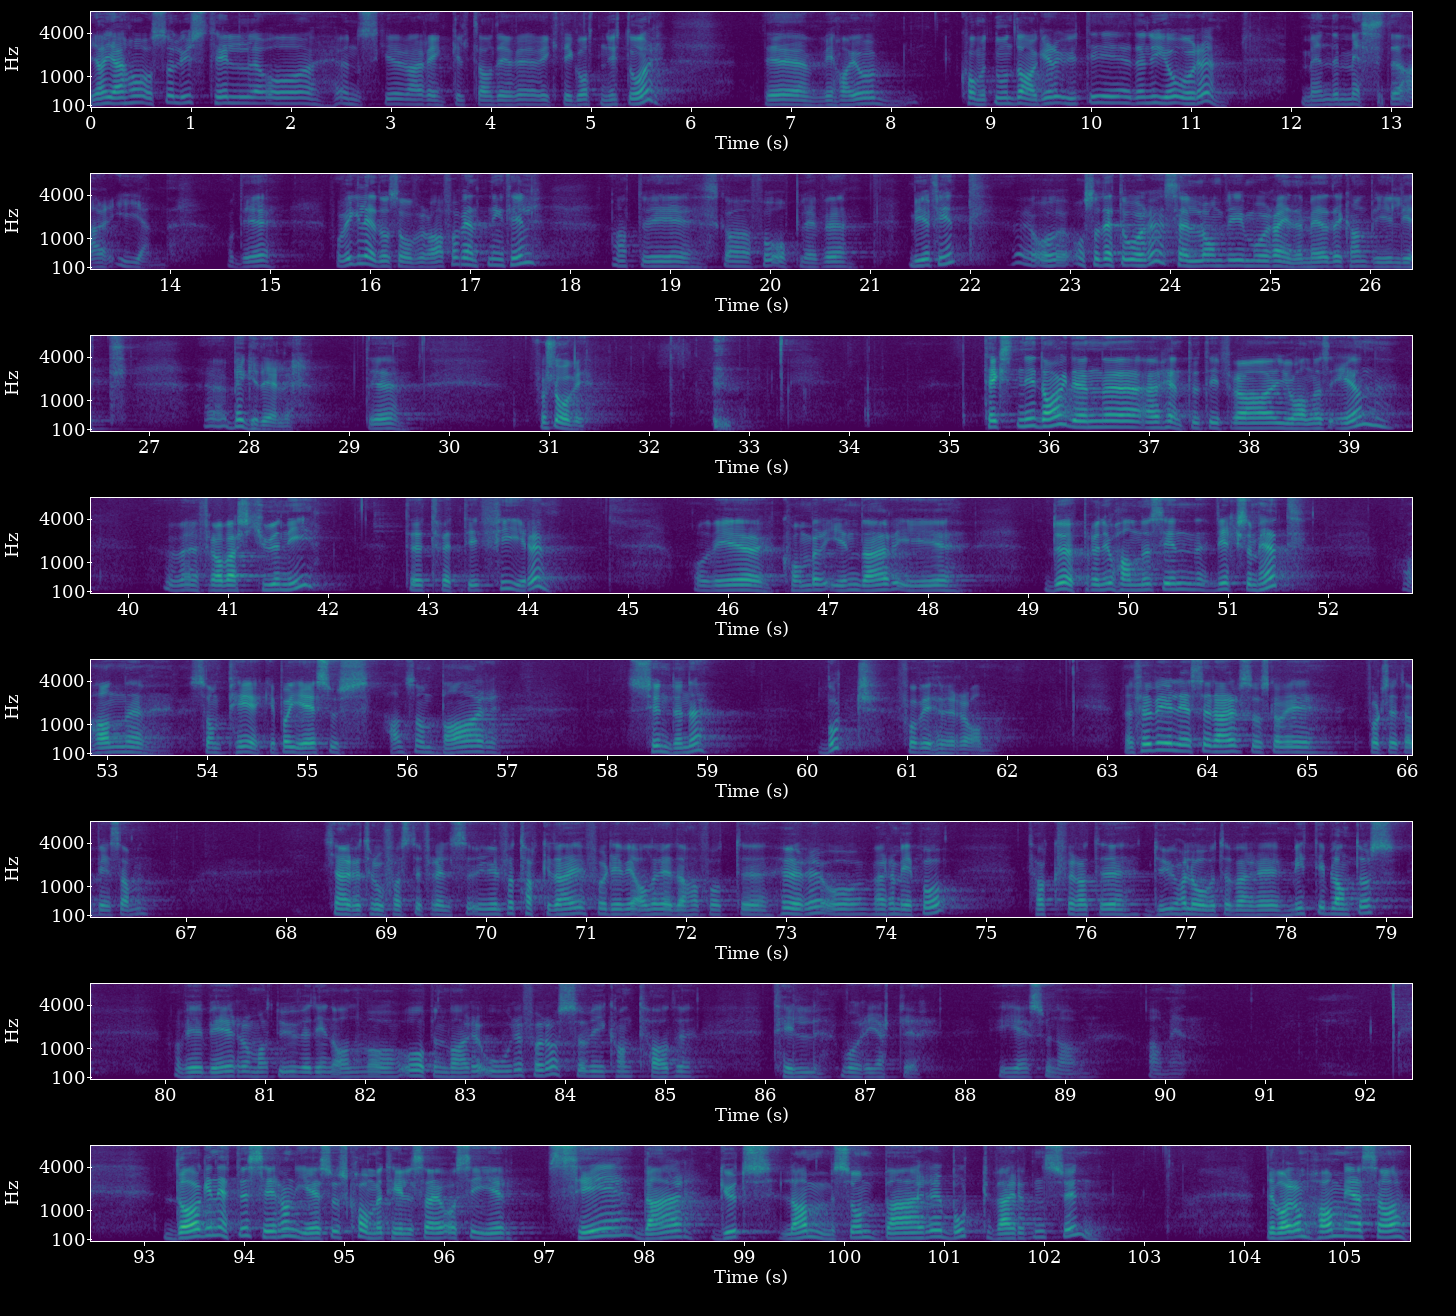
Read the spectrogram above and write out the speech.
Ja, jeg har også lyst til å ønske hver enkelt av dere riktig godt nytt år. Det, vi har jo kommet noen dager ut i det nye året, men det meste er igjen. Og det får vi glede oss over og ha forventning til. At vi skal få oppleve mye fint også dette året, selv om vi må regne med det kan bli litt eh, begge deler. Det forstår vi. Teksten i dag eh, er hentet fra Johannes 1, fra vers 29 til 34. Og vi kommer inn der i døperen Johannes sin virksomhet. Han eh, som peker på Jesus, han som bar syndene bort får vi høre om. Men før vi leser der, så skal vi fortsette å be sammen. Kjære trofaste Frelse, vi vil få takke deg for det vi allerede har fått eh, høre og være med på. Takk for at eh, du har lovet å være midt iblant oss. Og Vi ber om at du ved din ånd må åpenbare ordet for oss, så vi kan ta det til våre hjerter. I Jesu navn. Amen. Dagen etter ser han Jesus komme til seg og sier, 'Se der Guds lam som bærer bort verdens synd.' Det var om ham jeg sa,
